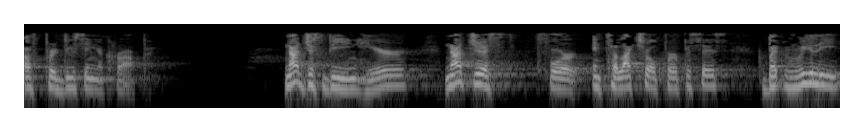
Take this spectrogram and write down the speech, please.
of producing a crop. Not just being here, not just for intellectual purposes, but really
